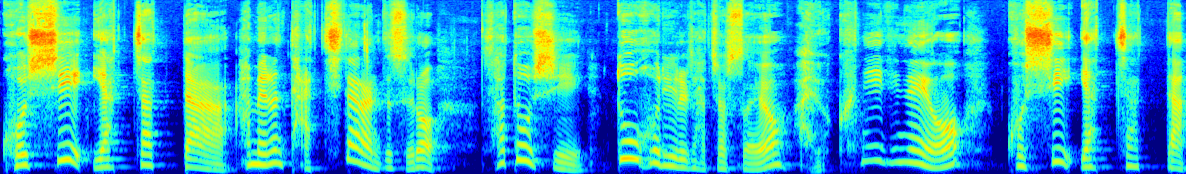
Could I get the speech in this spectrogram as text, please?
곧이 얕잡다 하면은 다치다라는 뜻으로 사토 씨 또 허리를 다쳤어요. 아유 큰일이네요. 곧이 얕잡다,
